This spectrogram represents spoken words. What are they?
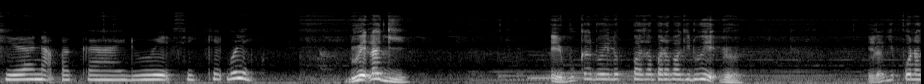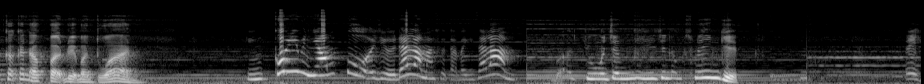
Syira nak pakai duit sikit boleh? Duit lagi? Eh, bukan dua hari lepas Abah dah bagi duit ke? Eh, lagi pun akak kan dapat duit bantuan. Kau ni menyampuk je. Dah lah masuk tak bagi salam. Baju macam ni je nak RM9. Weh.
